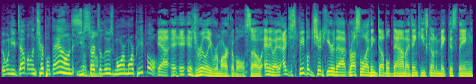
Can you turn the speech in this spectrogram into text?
But when you double and triple down, you start dumb. to lose more and more people. Yeah, it, it- it's really remarkable. So anyway, I just people should hear that. Russell, I think, doubled down. I think he's going to make this thing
